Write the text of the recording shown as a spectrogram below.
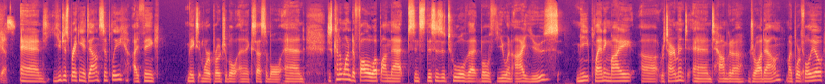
Yes. And you just breaking it down simply, I think makes it more approachable and accessible. And just kind of wanted to follow up on that since this is a tool that both you and I use. Me planning my uh, retirement and how I'm going to draw down my portfolio, yep.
